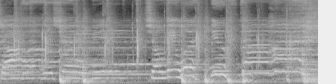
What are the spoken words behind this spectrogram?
show me, show me what you've got.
